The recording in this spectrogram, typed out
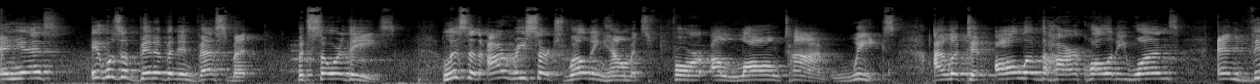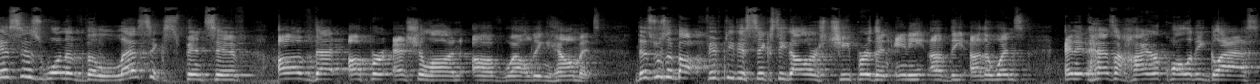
And yes, it was a bit of an investment, but so are these. Listen, I researched welding helmets for a long time, weeks. I looked at all of the higher quality ones, and this is one of the less expensive of that upper echelon of welding helmets. This was about 50 to $60 cheaper than any of the other ones, and it has a higher quality glass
